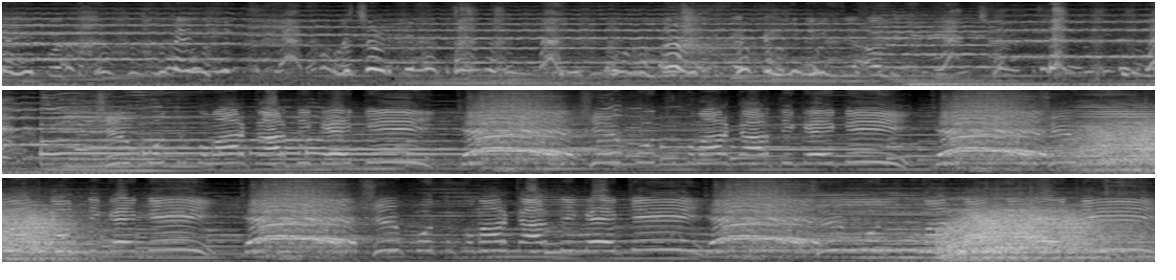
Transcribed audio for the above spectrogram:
नहीं पुत्र नहीं। छोड़ के मत कहीं नहीं जाओगे शिवपुत्र कुमार कार्तिकेय की। शिवपुत्र कुमार कार्तिकेय की। शिवपुत्र कुमार कार्तिकेय की। शिवपुत्र कुमार कार्तिकेय की। शिवपुत्र कुमार कार्तिकेय की।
